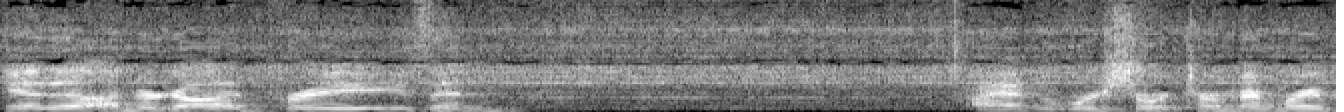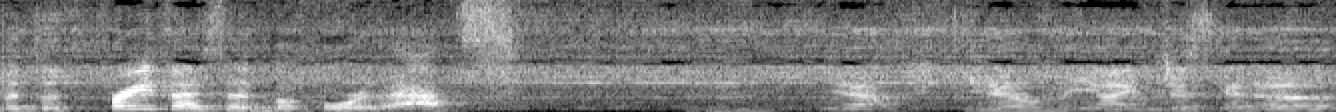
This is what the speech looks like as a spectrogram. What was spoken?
you know, the under God phrase, and I have the worst short-term memory, but the phrase I said before that. Mhm. Yeah, you know me, I'm just gonna,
